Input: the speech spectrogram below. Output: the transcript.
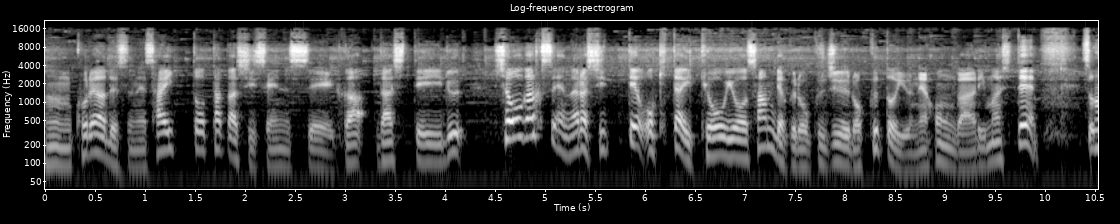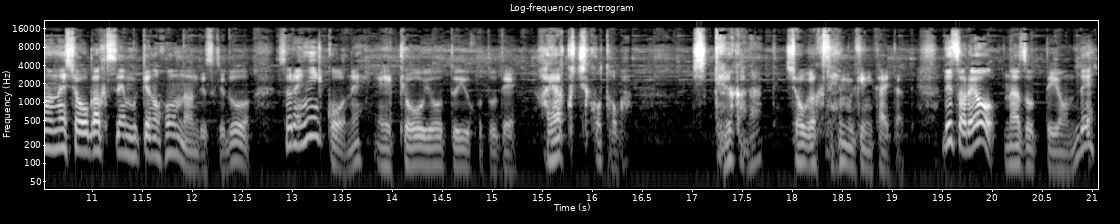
うん。これはですね、斎藤隆先生が出している、小学生なら知っておきたい教養366というね、本がありまして、そのね、小学生向けの本なんですけど、それにこうね、えー、教養ということで、早口言葉、知ってるかなって、小学生向けに書いてあって。で、それをなぞって読んで、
